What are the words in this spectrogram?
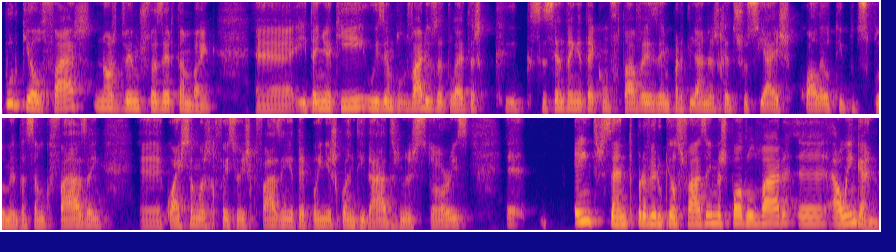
porque ele faz, nós devemos fazer também. Uh, e tenho aqui o exemplo de vários atletas que, que, se sentem até confortáveis em partilhar nas redes sociais qual é o tipo de suplementação que fazem, uh, quais são as refeições que fazem, até põem as quantidades nas stories. Uh, é interessante para ver o que eles fazem, mas pode levar ao engano.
